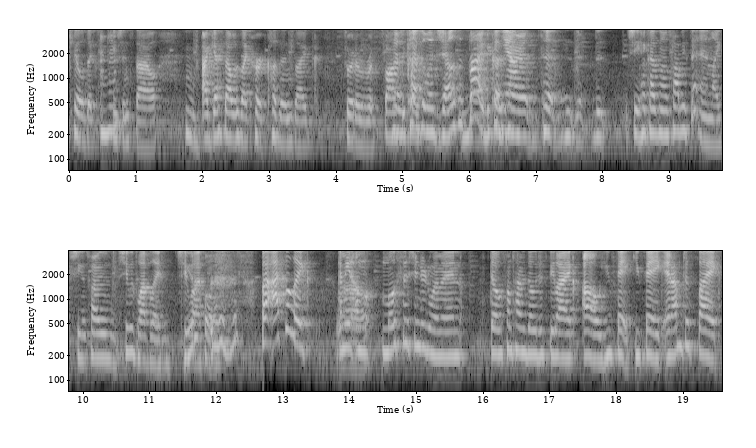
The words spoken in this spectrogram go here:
killed execution style, I guess that was like her cousin's like sort of response Her because cousin was jealous as Right, because- Yeah. her the, the she her cousin was probably sitting like she was probably She was lovely. She beautiful. was. But I feel like, I mean, um, most cisgendered women, they'll sometimes they'll just be like, "Oh, you fake, you fake," and I'm just like,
